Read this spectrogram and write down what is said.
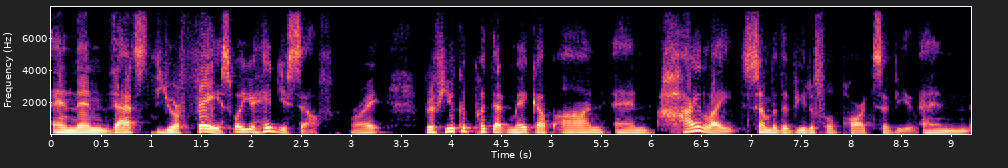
and then that's your face, well, you hid yourself, right? But if you could put that makeup on and highlight some of the beautiful parts of you and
